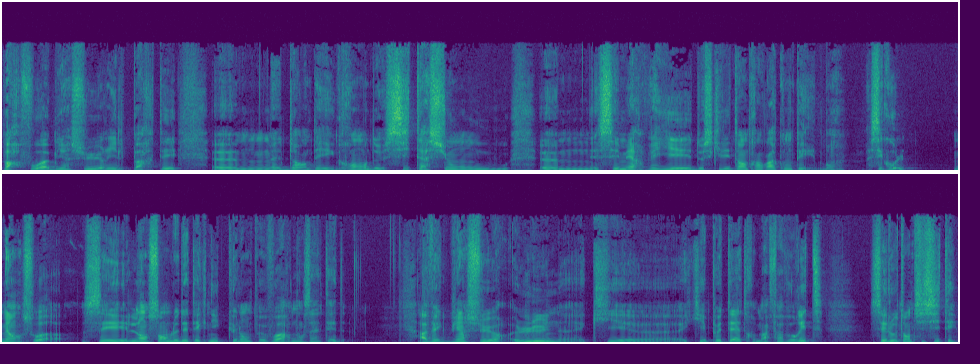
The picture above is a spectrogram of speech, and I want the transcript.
parfois, bien sûr, il partait dans des grandes citations ou s'émerveillait de ce qu'il était en train de raconter. Bon, bah, c'est cool. Mais en soi, c'est l'ensemble des techniques que l'on peut voir dans un TED. Avec bien sûr l'une qui est, euh, qui est peut-être ma favorite, c'est l'authenticité.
